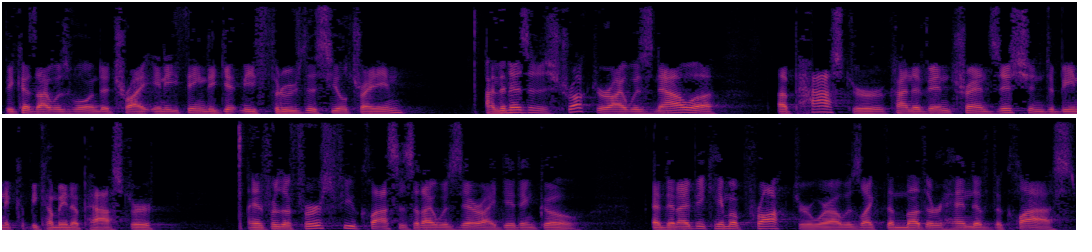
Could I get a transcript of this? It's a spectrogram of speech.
because I was willing to try anything to get me through the SEAL training. And then as an instructor, I was now a a pastor, kind of in transition to being becoming a pastor. And for the first few classes that I was there, I didn't go. And then I became a proctor, where I was like the mother hen of the class.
